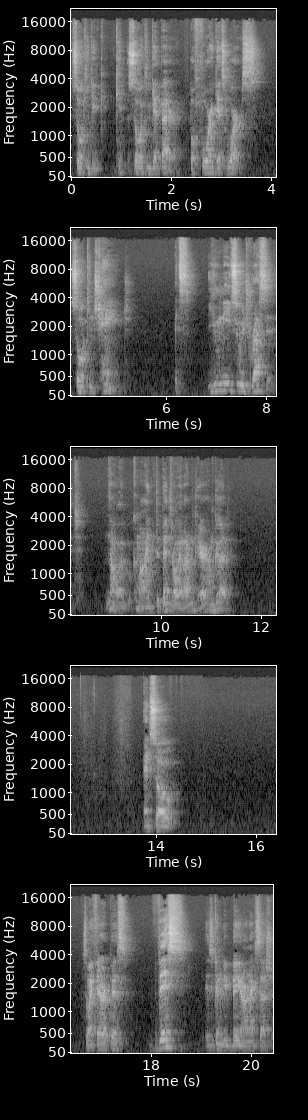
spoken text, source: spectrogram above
so it can get so it can get better before it gets worse, so it can change. It's you need to address it. No, like, come on, I've been through all that. I don't care. I'm good. And so, so my therapist, this is going to be big in our next session.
